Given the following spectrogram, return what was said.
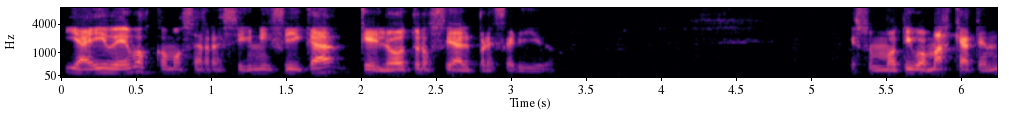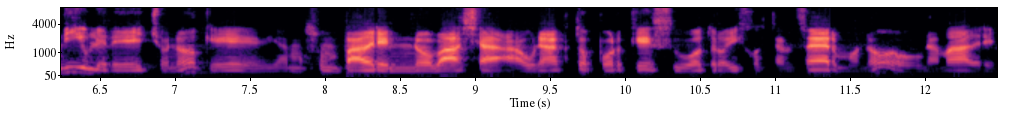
Y ahí vemos cómo se resignifica que el otro sea el preferido. Es un motivo más que atendible, de hecho, ¿no? Que, digamos, un padre no vaya a un acto porque su otro hijo está enfermo, ¿no? O una madre.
